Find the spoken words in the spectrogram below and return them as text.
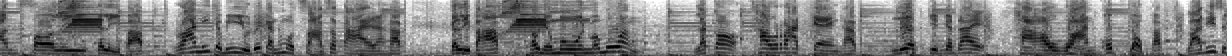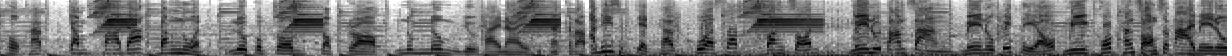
อันซอรีกะหรี่ปั๊บร้านนี้จะมีอยู่ด้วยกันทั้งหมด 3 สไตล์นะครับกะหรี่ปั๊บข้าวเหนียวมูนมะม่วง แล้วก็ข้าวราดแกงครับ เลือกกินกันได้ขาวหวานครบจบครับ ร้านที่ 16 ครับจำปาดะบังหนวด ลูกกลมๆกรอบๆนุ่มๆ อยู่ภายในนะครับอันที่ 17 ครับครัวซับบางซ้อนเมนูตามสั่ง เมนูก๋วยเตี๋ยว มีครบทั้ง 2 สไตล์เมนู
